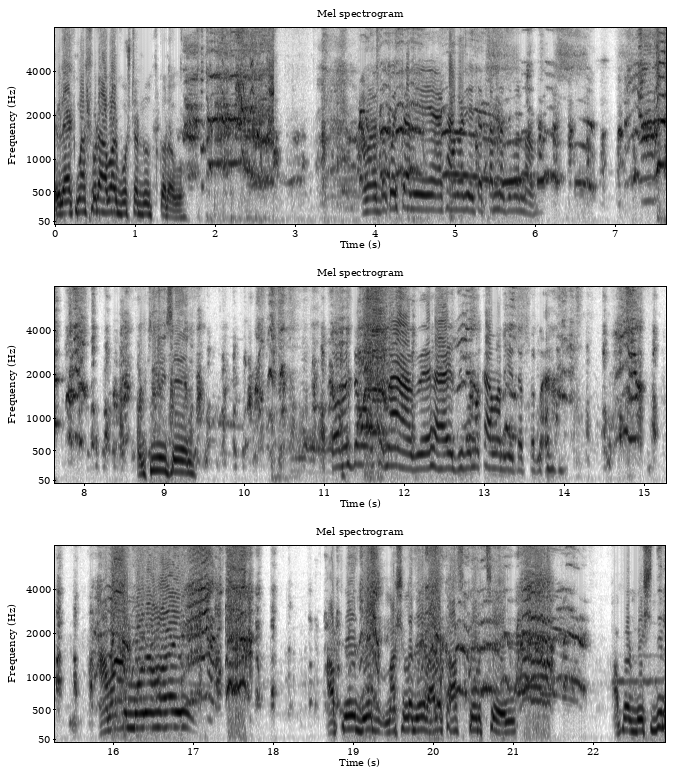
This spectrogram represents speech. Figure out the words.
এগুলো এক মাস পরে আবার বুস্টার ডোজ করাবো। আমার তো কইছে আমি খামার যেতে না জীবন আর কি হয়েছে কমেন্টে বলছে না যে হ্যাঁ জীবনও খামার যেতে পারতো না। আমার তো মনে হয় আপনি যে মাসাল্লাহ যে ভালো কাজ করছেন আপনার বেশি দিন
